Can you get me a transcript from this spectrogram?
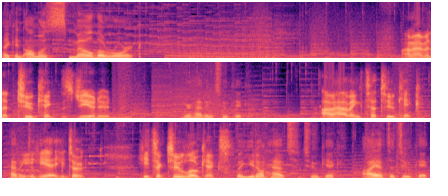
I can almost smell the Roark. I'm having a two kick this Geodude. You're having two kick. I'm having to two kick. Having He, to, he, he took he took two low kicks. but you don't have to two kick. I have to two kick,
